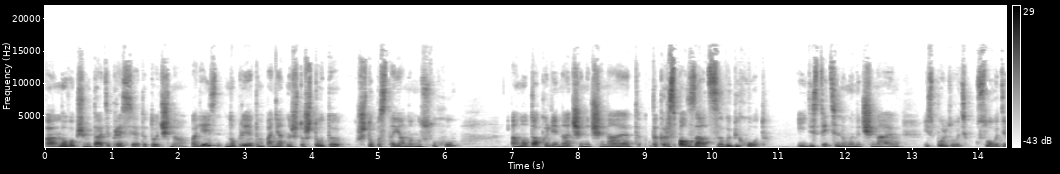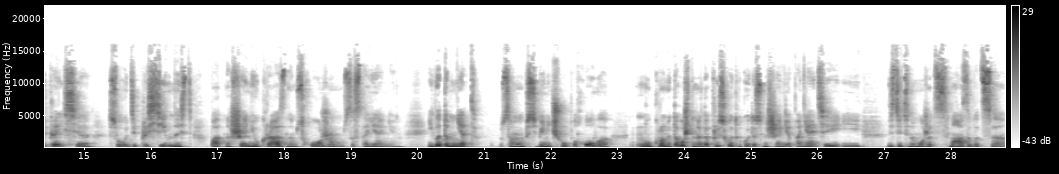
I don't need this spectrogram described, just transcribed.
А, Ну, в общем, да, депрессия это точно болезнь, но при этом понятно, что что-то, что постоянно на слуху, оно так или иначе начинает так расползаться в обиход. И действительно мы начинаем использовать слово депрессия, слово депрессивность по отношению к разным схожим состояниям. И в этом нет самом по себе ничего плохого. ну, кроме того, что иногда происходит какое-то смешение понятий и действительно может смазываться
